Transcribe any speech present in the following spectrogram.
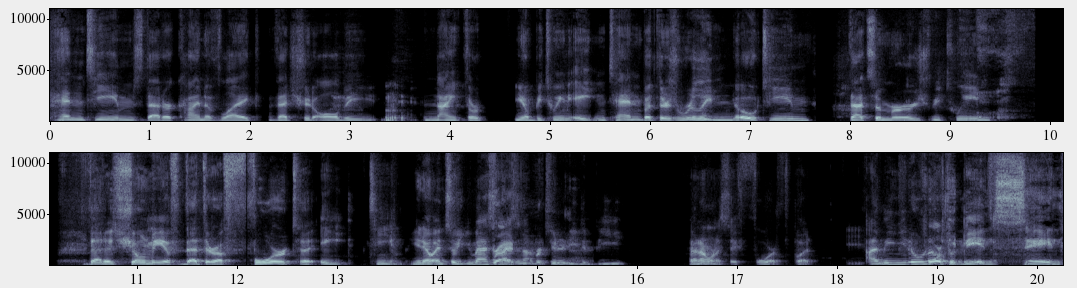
ten teams that are kind of like that should all be ninth or you know between eight and ten. But there's really no team that's emerged between that has shown me if that they're a four to eight team. You know, and so UMass Right. has an opportunity to be. I don't want to say fourth, but I mean, you don't know. Fourth would be It's- insane. It'd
